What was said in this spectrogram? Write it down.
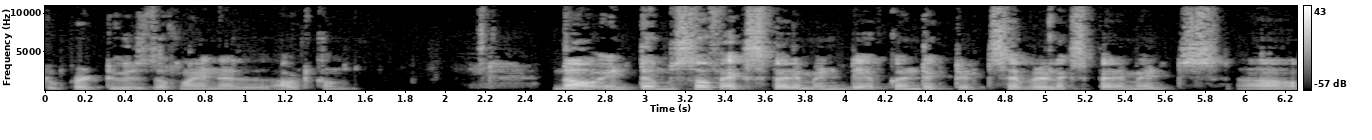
to produce the final outcome. Now, in terms of experiment, they have conducted several experiments, uh,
